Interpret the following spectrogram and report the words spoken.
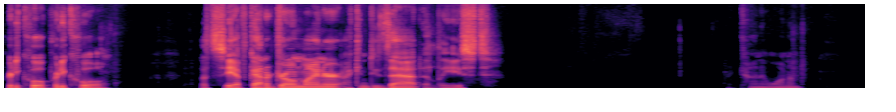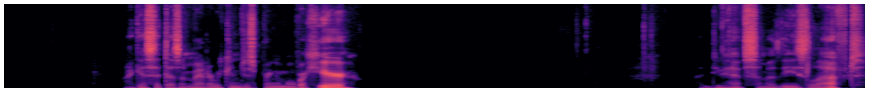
Pretty cool, pretty cool. Let's see. I've got a drone miner. I can do that at least. I kind of want to. I guess it doesn't matter. We can just bring them over here. I do have some of these left.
